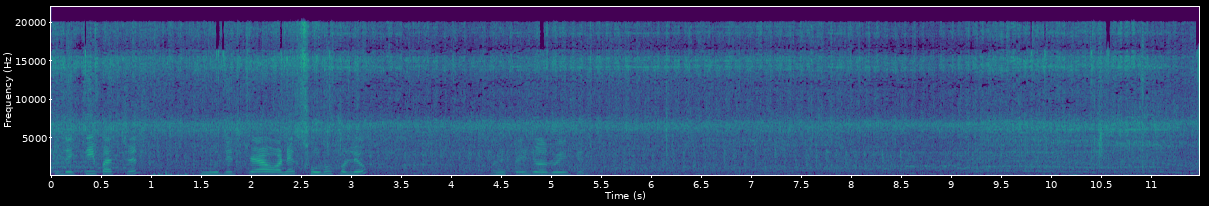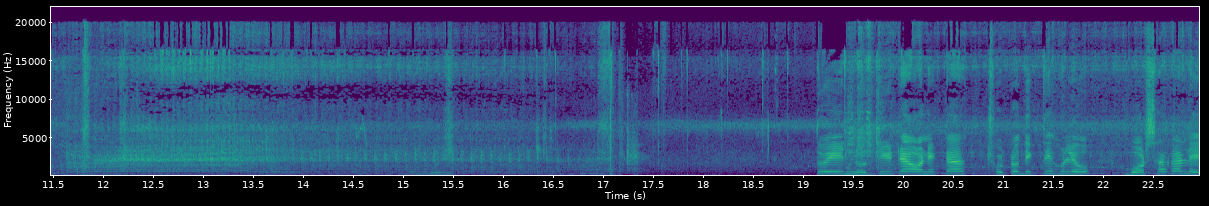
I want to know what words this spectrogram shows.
তো দেখতেই পাচ্ছেন। নদীটা অনেক সরু হলেও অনেকটাই জল রয়েছে। তো এই নদীটা অনেকটা ছোট দেখতে হলেও বর্ষাকালে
